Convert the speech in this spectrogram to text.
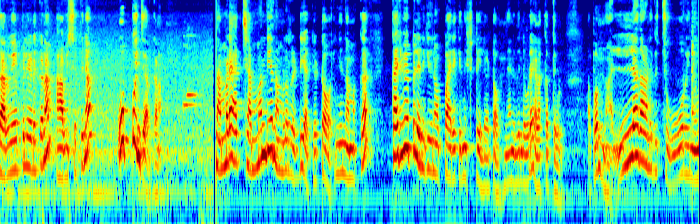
കറിവേപ്പില എടുക്കണം ആവശ്യത്തിന് ഉപ്പും ചേർക്കണം. നമ്മുടെ ആ ചമ്മന്തിയെ നമ്മൾ റെഡിയാക്കി കേട്ടോ. ഇനി നമുക്ക് കരിവേപ്പില എനിക്കിതിനൊപ്പം അരയ്ക്കുന്ന ഇഷ്ടമില്ല കേട്ടോ. ഞാൻ ഇതിന്റെ കൂടെ ഇളക്കത്തേ ഉള്ളൂ. അപ്പം നല്ലതാണിത് ചോറിനും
